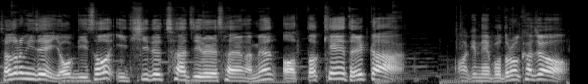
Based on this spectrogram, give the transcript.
자, 그럼 이제 여기서 익시드 차지를 사용하면 어떻게 될까? 확인해 보도록 하죠.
